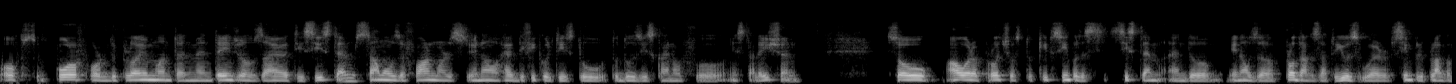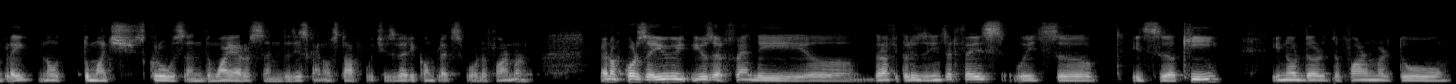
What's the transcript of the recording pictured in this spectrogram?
of support for deployment and maintenance of the IoT systems. Some of the farmers, you know, have difficulties to, to do this kind of uh, installation. So our approach was to keep simple the system and uh, you know the products that we use were simply plug and play, not too much screws and wires and this kind of stuff, which is very complex for the farmer. And of course, a user-friendly uh, graphical user interface, which uh, is uh, key in order the farmer to,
